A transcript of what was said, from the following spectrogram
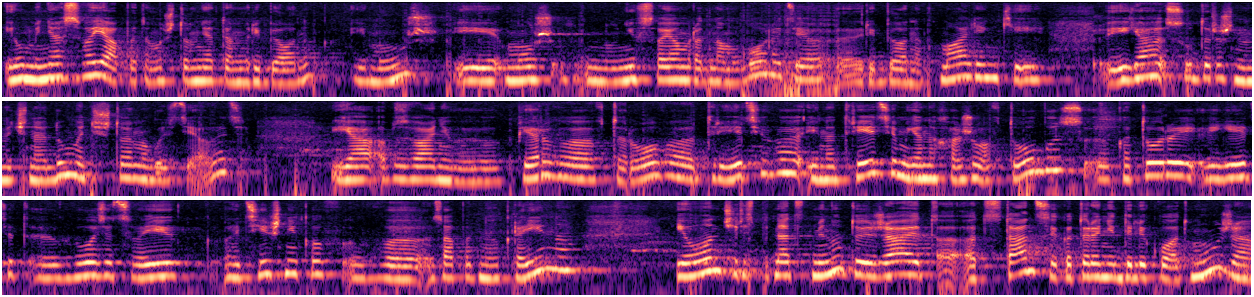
И у меня своя, потому что у меня там ребенок и муж, и муж ну, не в своем родном городе, э, ребенок маленький. И я судорожно начинаю думать, что я могу сделать. Я обзваниваю первого, второго, третьего, и на третьем я нахожу автобус, э, который едет, э, возит своих айтишников в Западную Украину. И он через 15 минут уезжает э, от станции, которая недалеко от мужа,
